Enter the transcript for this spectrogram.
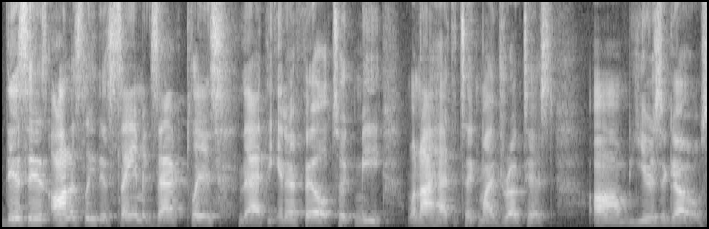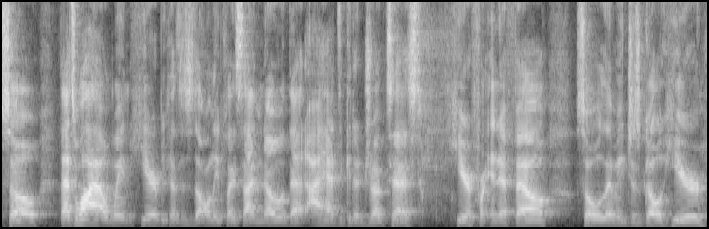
this is honestly the same exact place that the NFL took me when I had to take my drug test um, years ago. So that's why I went here because this is the only place I know that I had to get a drug test here for NFL. So let me just go here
